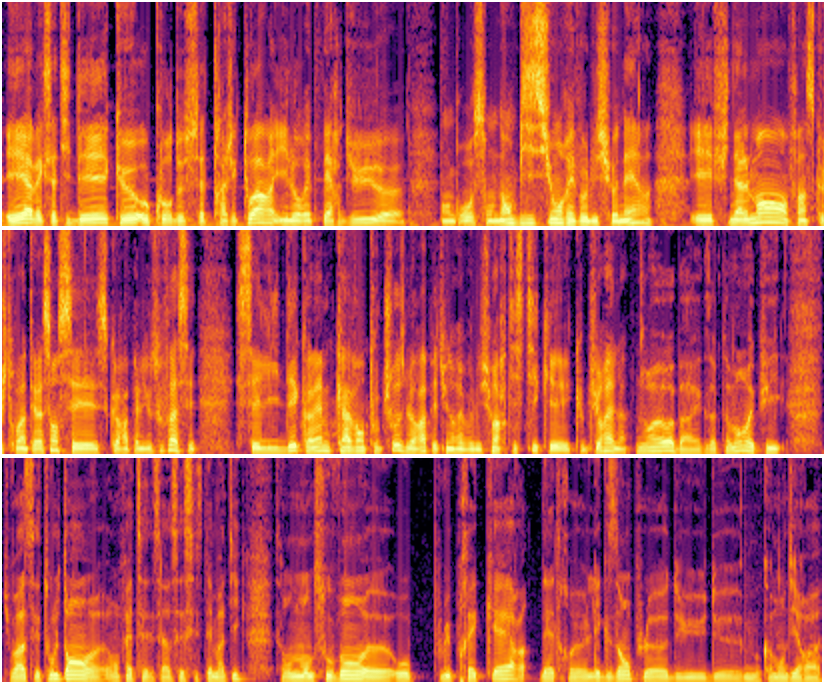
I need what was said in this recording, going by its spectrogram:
Et avec cette idée que au cours de cette trajectoire, il aurait perdu, en gros, son ambition révolutionnaire. Et finalement, enfin, ce que je trouve intéressant, c'est ce que rappelle Youssoufa, c'est l'idée quand même qu'avant toute chose, le rap est une révolution artistique et culturelle. Ouais, ouais, bah exactement. Et puis, tu vois, c'est tout le temps, en fait, c'est assez systématique. On demande souvent aux plus précaire d'être euh, l'exemple euh, du, comment dire,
